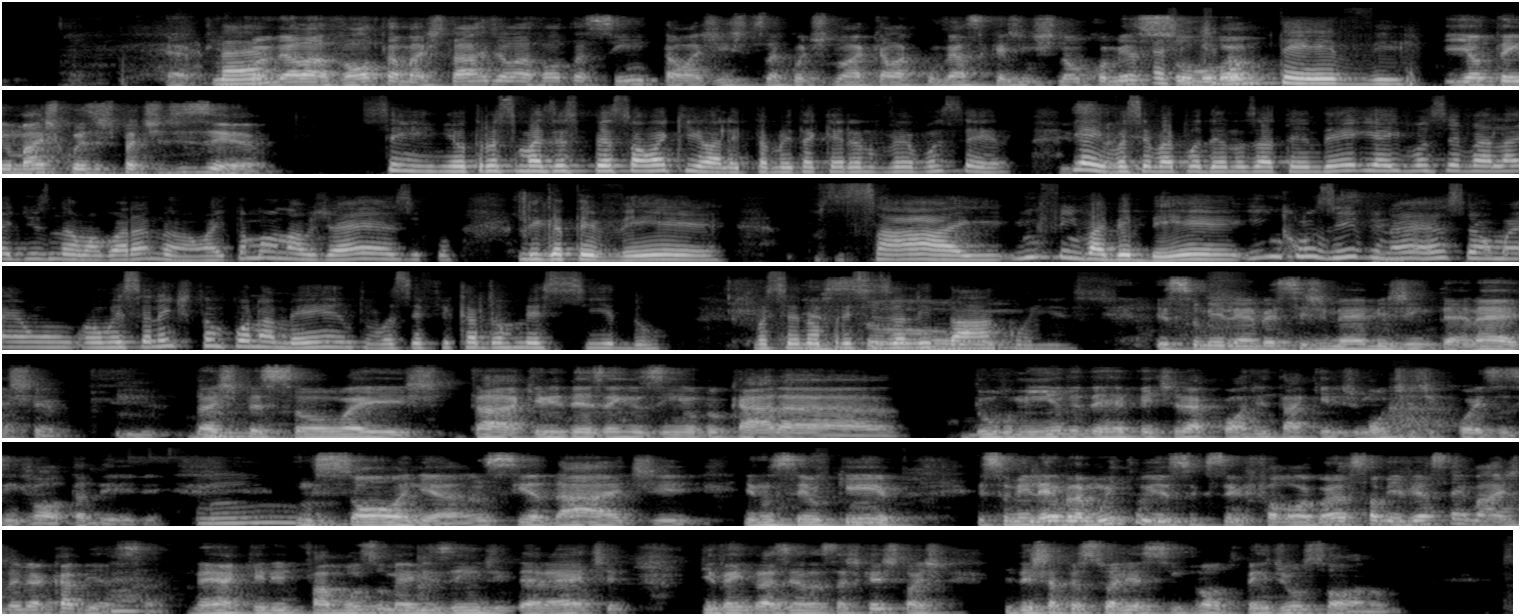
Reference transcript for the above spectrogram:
É, porque né? quando ela volta mais tarde, ela volta assim. Então, a gente precisa continuar aquela conversa que a gente não começou. A gente não teve. E eu tenho mais coisas para te dizer. Sim, eu trouxe mais esse pessoal aqui, olha, que também está querendo ver você. Isso e aí, aí, você vai poder nos atender, e aí você vai lá e diz, não, agora não. Aí toma um analgésico, liga a TV, sai, enfim, vai beber. Inclusive, Sim. né, essa é, uma, é, um, é um excelente tamponamento, você fica adormecido. Você não isso, precisa lidar com isso. Isso me lembra esses memes de internet das hum. pessoas, tá, aquele desenhozinho do cara dormindo e de repente ele acorda e tá aqueles montes de coisas em volta dele. Insônia, ansiedade e não sei o quê. Isso me lembra muito isso que você falou agora, só me vê essa imagem na minha cabeça, né? Aquele famoso memezinho de internet que vem trazendo essas questões e deixa a pessoa ali assim, pronto, perdi o sono.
